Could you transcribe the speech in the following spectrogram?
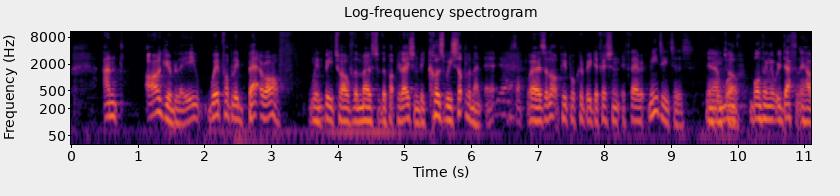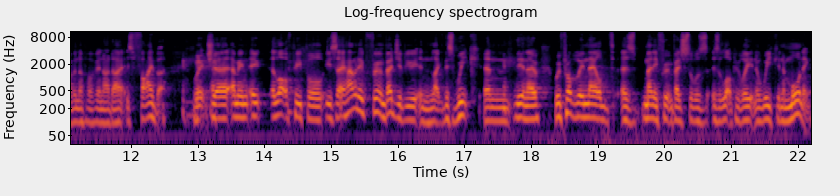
And arguably, we're probably better off with B12 than most of the population because we supplement it. Whereas a lot of people could be deficient if they're meat eaters Yeah, and B12. one, one thing that we definitely have enough of in our diet is fiber, which uh, I mean, it, a lot of people you say, how many fruit and veg have you eaten like this week? And you know, we've probably nailed as many fruit and vegetables as a lot of people eat in a week in a morning.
